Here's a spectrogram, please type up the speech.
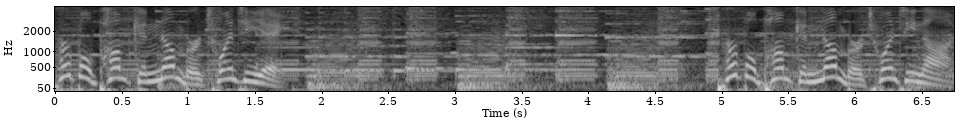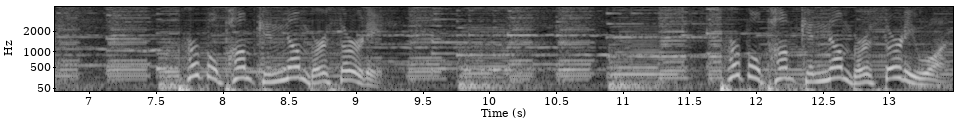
Purple pumpkin number 28. Purple pumpkin number 29. Purple pumpkin number 30. Purple pumpkin number 31.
